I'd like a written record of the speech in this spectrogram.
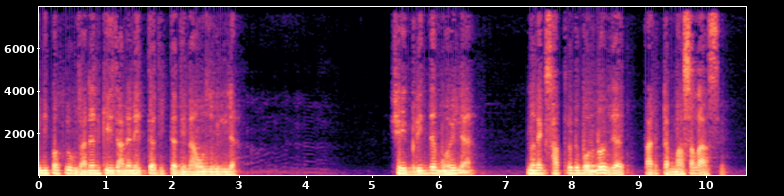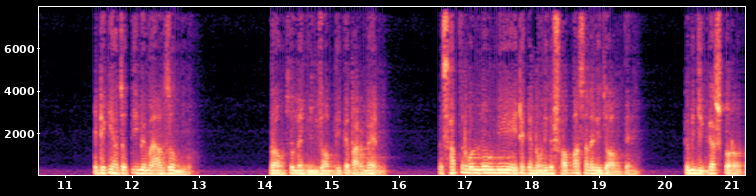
উনি কতটুকু জানেন, কি জানেন, ইত্যাদি ইত্যাদি নাউজুবিল্লা সেই বৃদ্ধা মহিলা ওনার এক ছাত্রকে বলল যে, তার একটা মাসালা আছে। এটা কি হয়তো ইমাম আজম রহমতুল্লাহ জব দিতে পারবেন? ছাত্র বলল উনি এটা কেন উনি তো সব মাসালারই জবাব দেন। তুমি জিজ্ঞাসা করো।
